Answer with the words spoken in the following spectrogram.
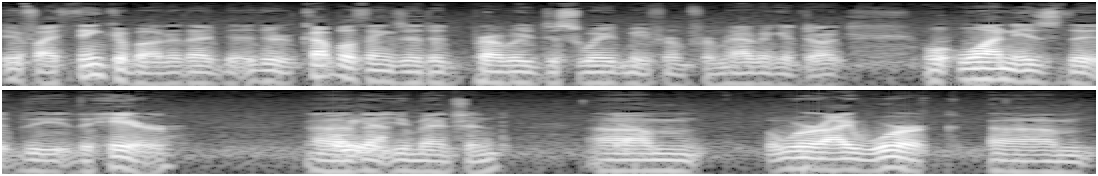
if I think about it, I, there are a couple of things that would probably dissuade me from, from having a dog. W- One is the, the, the hair uh, Oh, yeah. that you mentioned. Um, Where I work, um,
